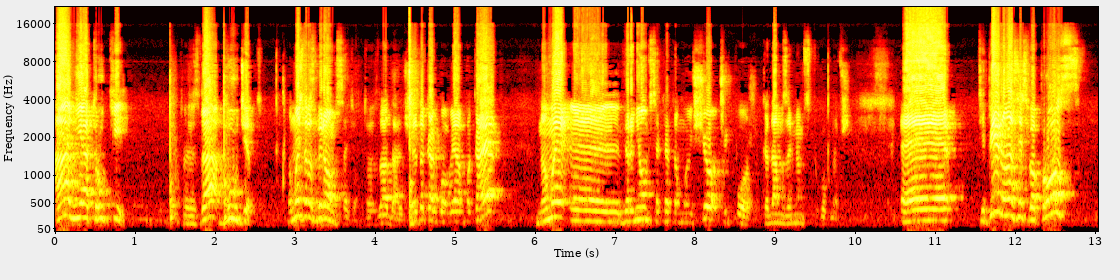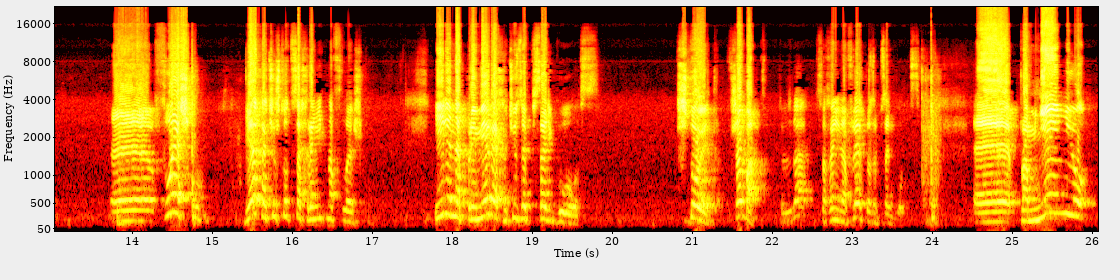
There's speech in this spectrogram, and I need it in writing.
а не от руки. То есть, да, будет. Но мы разберемся с этим, то есть, да, дальше. Это как бы я пока но мы э, вернемся к этому еще чуть позже, когда мы займемся покупневшим. Э, теперь у нас есть вопрос э, флешку. Я хочу что-то сохранить на флешку. Или, например, я хочу записать голос. Что это? В шаббат. То есть, да, сохранить на флешку, записать голос. Э, по мнению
